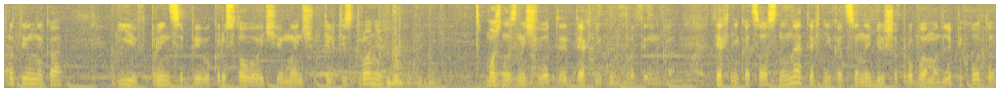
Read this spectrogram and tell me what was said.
противника. І, в принципі, використовуючи меншу кількість дронів, можна знищувати техніку противника. Техніка це основне, техніка це найбільша проблема для піхоти.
